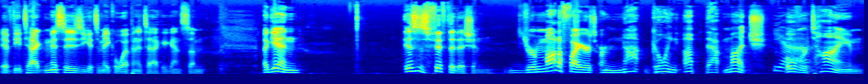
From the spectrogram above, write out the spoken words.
If the attack misses, you get to make a weapon attack against them. Again, this is fifth edition. Your modifiers are not going up that much Yeah. over time.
